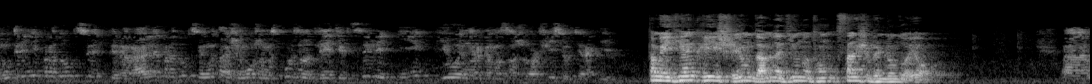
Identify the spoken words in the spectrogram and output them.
внутренней продукции, пероральной продукции, мы также можем использовать для этих целей и биоэнергомассажер, физиотерапию. 它每天可以使用咱们的经络通三十分钟左右。 А,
